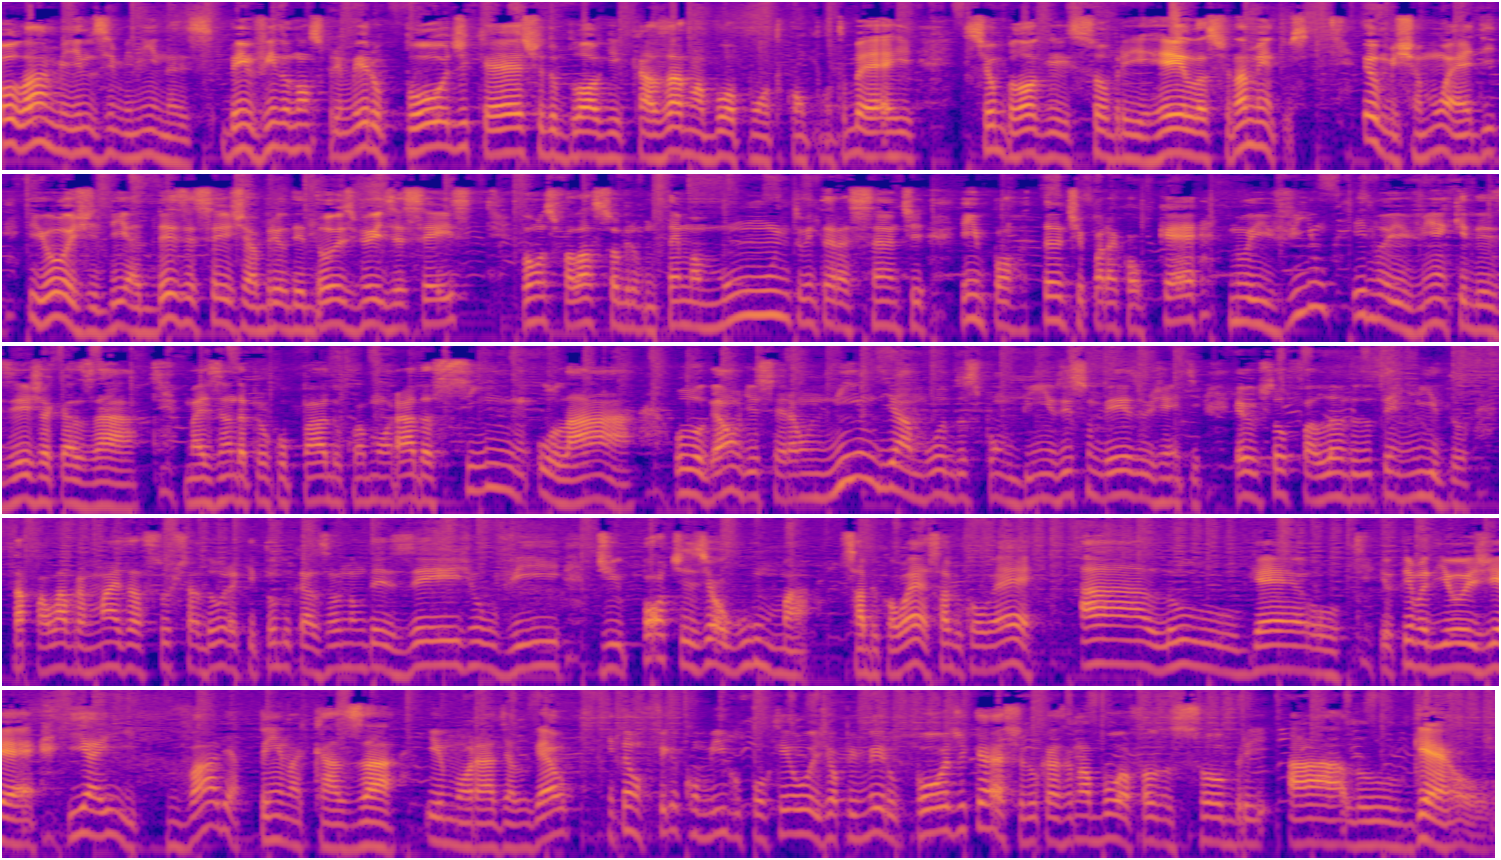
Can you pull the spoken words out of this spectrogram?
Olá, meninos e meninas. Bem-vindo ao nosso primeiro podcast do blog casarnumaboa.com.br, seu blog sobre relacionamentos. Eu me chamo Ed e hoje, dia 16 de abril de 2016, vamos falar sobre um tema muito interessante e importante para qualquer noivinho e noivinha que deseja casar, mas anda preocupado com a morada sim, o lar, o lugar onde será um ninho de amor dos pombinhos. Isso mesmo, gente. Eu estou falando do temido, da palavra mais assustadora que todo casal não deseja ouvir de hipótese alguma. Sabe qual é? Sabe qual é? aluguel. E o tema de hoje é: e aí, vale a pena casar e morar de aluguel? Então fica comigo porque hoje é o primeiro podcast do Casal na Boa falando sobre aluguel.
